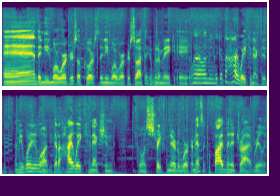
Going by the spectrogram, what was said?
And they need more workers, of course. They need more workers. So I think I'm going to make a. Well, I mean, they got the highway connected. I mean, what do you want? You got a highway connection going straight from there to work. I mean, that's like a five minute drive, really.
